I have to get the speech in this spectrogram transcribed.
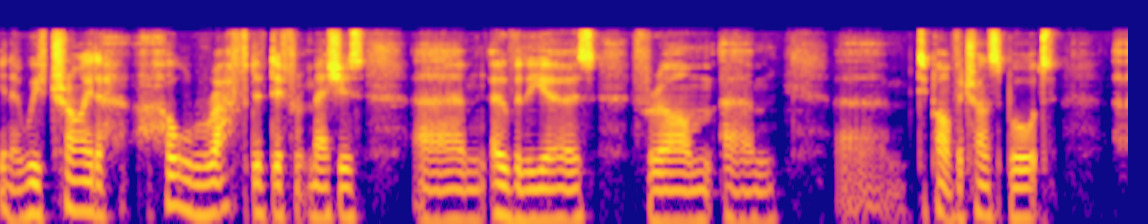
you know, we've tried a, whole raft of different measures um, over the years from um, uh, Department for Transport. Uh,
